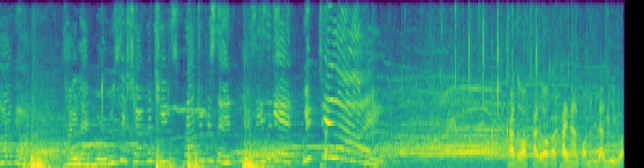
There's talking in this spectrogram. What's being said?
Haga Thailand World Music Championships proud to present ศรีสะเกษวิทยาลัยคาดออกคาดออกกับไทยหนาก่อนไม่ได้ดังดีกว่า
